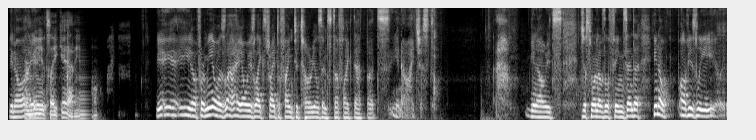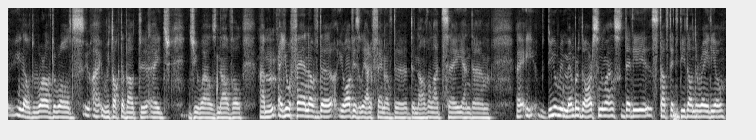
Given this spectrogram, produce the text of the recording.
You know, For I, me, it's like, yeah, you know, Yeah, you know, for me, it was I always like try to find tutorials and stuff like that, but you know, I just, ah, you know, it's just one of those things, and uh, you know, obviously, uh, you know, the War of the Worlds. I, we talked about the H. G. Wells novel. Um, are you a fan of the? You obviously are a fan of the the novel, I'd say. And um, uh, do you remember the Orson Welles that he stuff that he did on the radio?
